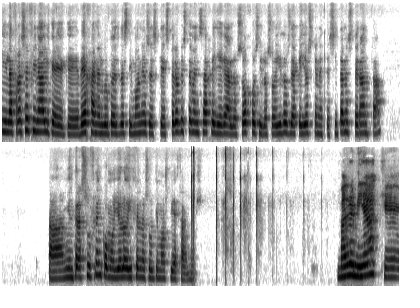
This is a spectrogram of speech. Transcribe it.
Y la frase final que, deja en el grupo de testimonios es que espero que este mensaje llegue a los ojos y los oídos de aquellos que necesitan esperanza ah, mientras sufren como yo lo hice en los últimos 10 años. Madre mía, qué,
